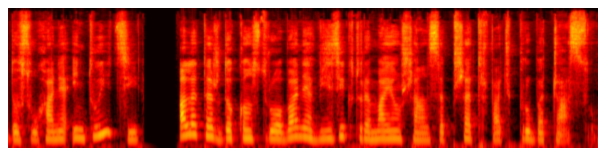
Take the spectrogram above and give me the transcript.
do słuchania intuicji, ale też do konstruowania wizji, które mają szansę przetrwać próbę czasu.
